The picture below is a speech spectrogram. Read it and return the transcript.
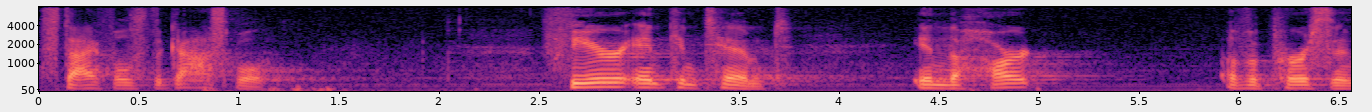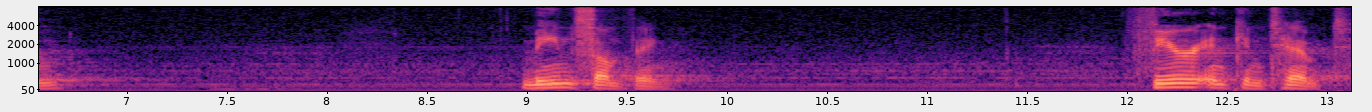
stifles the gospel. Fear and contempt in the heart of a person means something. Fear and contempt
